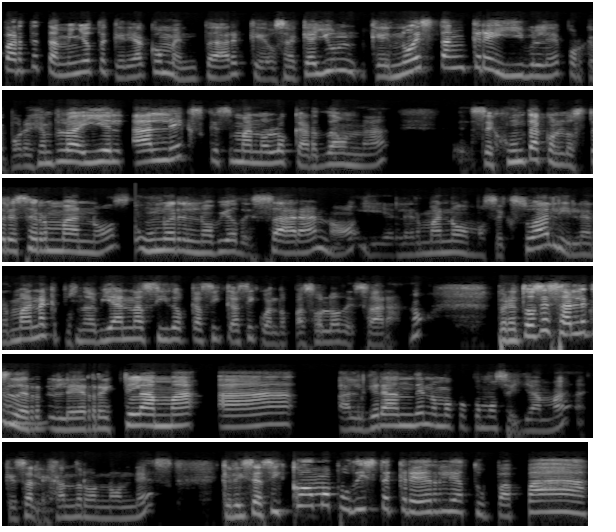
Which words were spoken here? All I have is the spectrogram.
parte también yo te quería comentar que, o sea, que hay un, que no es tan creíble, porque por ejemplo ahí el Alex, que es Manolo Cardona, se junta con los tres hermanos, uno era el novio de Sara, ¿no? Y el hermano homosexual y la hermana que pues no había nacido casi casi cuando pasó lo de Sara, ¿no? Pero entonces Alex le, reclama a al grande, no me acuerdo cómo se llama, que es Alejandro Nones, que le dice así, ¿cómo pudiste creerle a tu papá?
